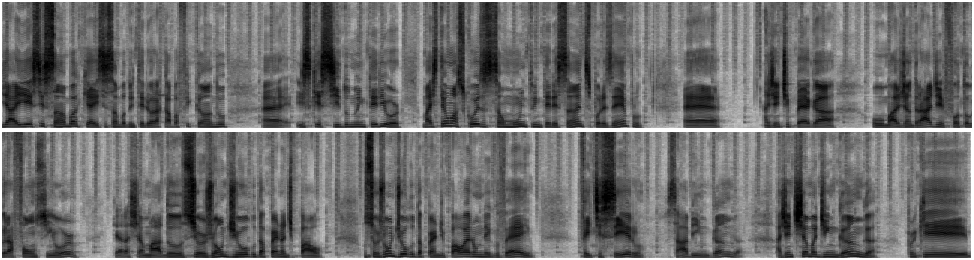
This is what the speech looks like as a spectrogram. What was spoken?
E aí esse samba, que é esse samba do interior, acaba ficando é, esquecido no interior. Mas tem umas coisas que são muito interessantes, por exemplo, é, a gente pega o Mário de Andrade fotografou um senhor que era chamado Senhor João Diogo da Perna de Pau. O Senhor João Diogo da Perna de Pau era um nego velho, feiticeiro, sabe? Enganga. A gente chama de enganga porque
